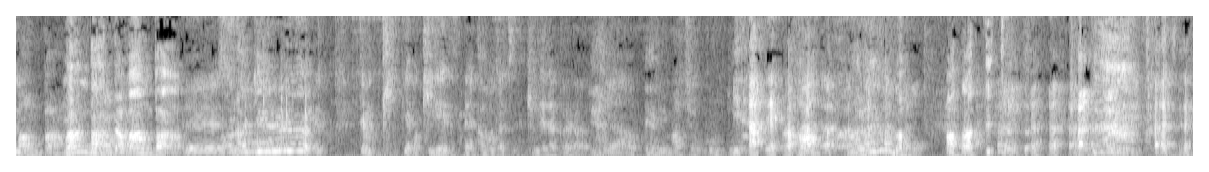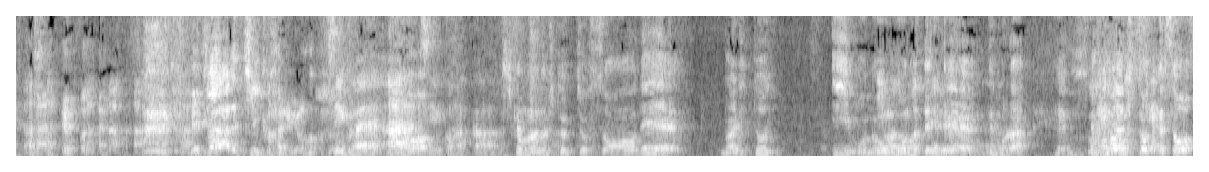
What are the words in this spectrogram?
マンバンマンバンだマンバン、えー、笑ける。えでもきやっぱ綺麗ですね顔立ちが綺麗だから。いやや。りましょうこと。いやでも。やれるの？あって言っちゃった。じゃああれチンコあるよ。チンコああチンコ派か。しかもあの人女装で割といいものを持っててでほら変態な人ってそう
